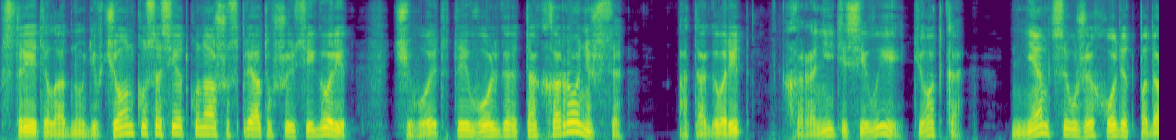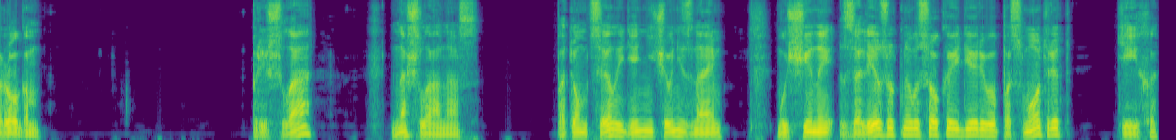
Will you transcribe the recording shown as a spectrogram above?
встретила одну девчонку, соседку нашу, спрятавшуюся, и говорит, «Чего это ты, Вольга, так хоронишься?» А та говорит, Хранитесь и вы, тетка. Немцы уже ходят по дорогам. Пришла, нашла нас. Потом целый день ничего не знаем. Мужчины залезут на высокое дерево, посмотрят. Тихо.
